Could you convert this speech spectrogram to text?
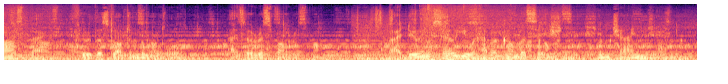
pass back through the slot in the wall as a response. By doing so, you have a conversation in Chinese.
